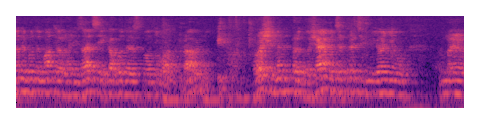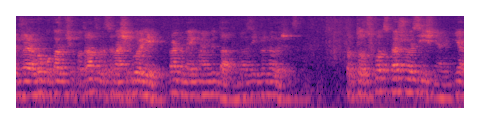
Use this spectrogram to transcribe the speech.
ми не будемо мати організації, яка буде експлуатувати, правильно? Гроші ми не передбачаємо, це 30 мільйонів ми вже, грубо кажучи, потратили, це наші борги. Правильно, ми їх маємо віддати, у нас їх вже не лишиться. Тобто з- з 1 січня, як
